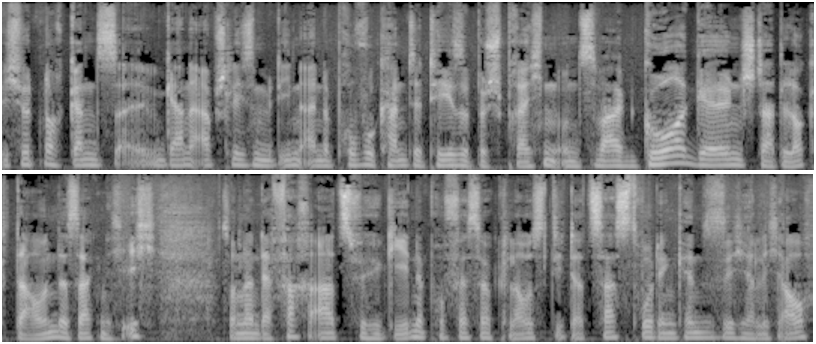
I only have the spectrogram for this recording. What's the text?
Ich würde noch ganz äh, gerne abschließend mit Ihnen eine provokante These besprechen und zwar Gurgeln statt Lockdown. Das sagt nicht ich, sondern der Facharzt für Hygiene Hygiene, Professor Klaus-Dieter Zastro, den kennen Sie sicherlich auch.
